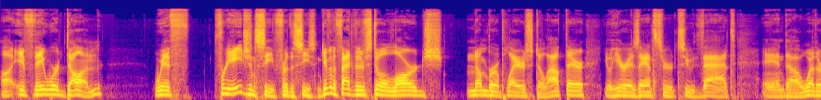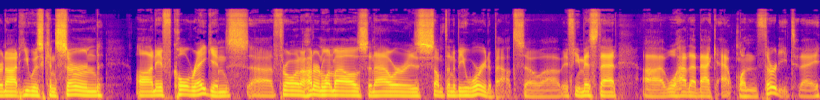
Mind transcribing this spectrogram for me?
uh, if they were done with free agency for the season, given the fact that there's still a large number of players still out there. You'll hear his answer to that and uh, whether or not he was concerned on if Cole Ragans uh, throwing 101 miles an hour is something to be worried about. So uh, if you missed that, uh, we'll have that back at 1.30 today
